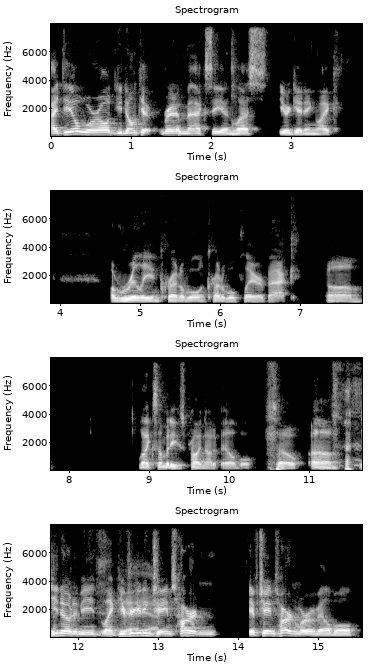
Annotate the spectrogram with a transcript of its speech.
ideal world, you don't get rid of Maxey unless you're getting like a really incredible, incredible player back. Um, like somebody who's probably not available. So, um, you know what I mean? Like if Yeah, you're getting yeah. James Harden, if James Harden were available,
